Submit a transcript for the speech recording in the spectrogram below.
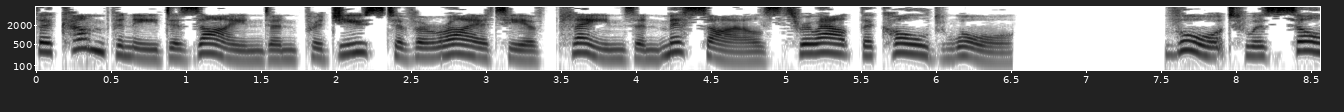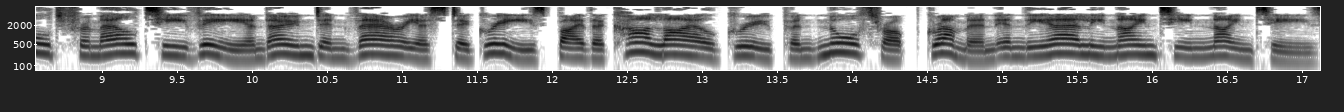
The company designed and produced a variety of planes and missiles throughout the Cold War. Vought was sold from LTV and owned in various degrees by the Carlyle Group and Northrop Grumman in the early 1990s.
